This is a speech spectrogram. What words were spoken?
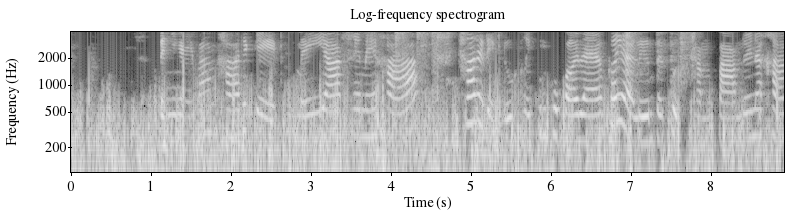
ยเป็นยังไงบ้างคะเด็กๆ ไม่ยากใช่ไหมคะ ถ้าเด็กๆดูคลิป ครูปอยแล้วก็อย่าลืมไปฝึกทำตามด้วยนะคะ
